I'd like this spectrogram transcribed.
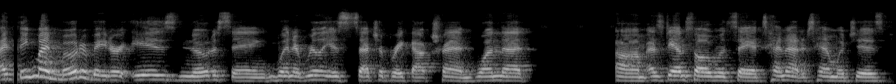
I think my motivator is noticing when it really is such a breakout trend, one that, um, as Dan Sullivan would say, a 10 out of 10, which is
